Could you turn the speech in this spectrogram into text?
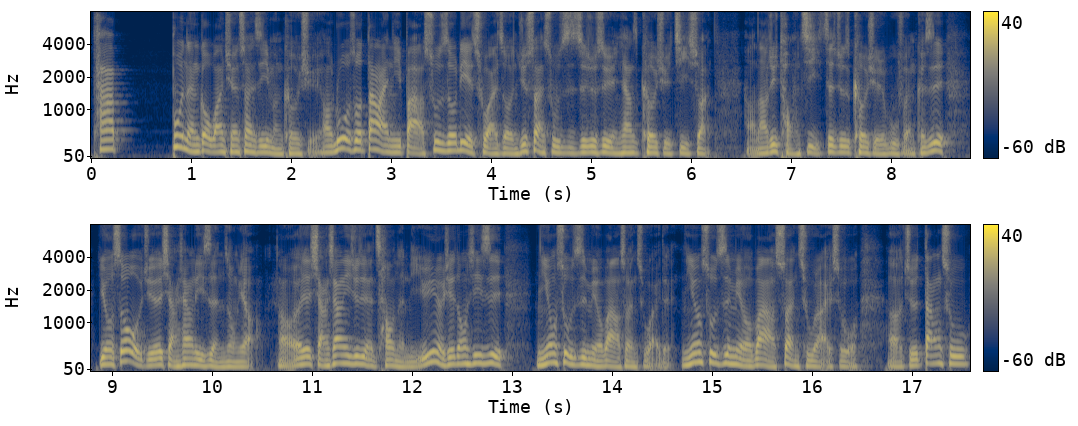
它。不能够完全算是一门科学啊！如果说当然你把数字都列出来之后，你去算数字，这就是有点像是科学计算啊，然后去统计，这就是科学的部分。可是有时候我觉得想象力是很重要啊，而且想象力就是超能力，因为有些东西是你用数字没有办法算出来的，你用数字没有办法算出来说啊，就是当初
